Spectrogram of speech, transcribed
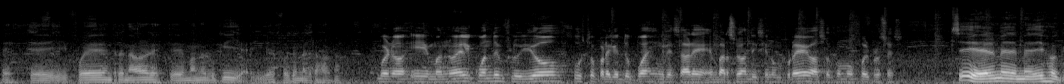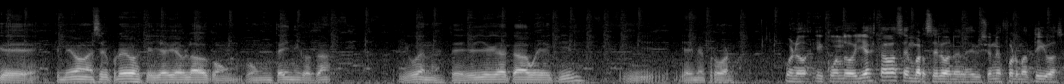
este, y fue entrenador este, Manuel Luquilla, y él fue que me trajo acá. Bueno, y Manuel, ¿cuándo influyó justo para que tú puedas ingresar en Barcelona? ¿Te hicieron pruebas o cómo fue el proceso? Sí, él me, me dijo que, que me iban a hacer pruebas, que ya había hablado con, con un técnico acá, y bueno, este, yo llegué acá a Guayaquil y, y ahí me probaron. Bueno, y cuando ya estabas en Barcelona, en las divisiones formativas,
